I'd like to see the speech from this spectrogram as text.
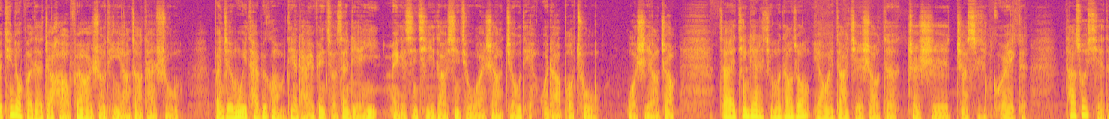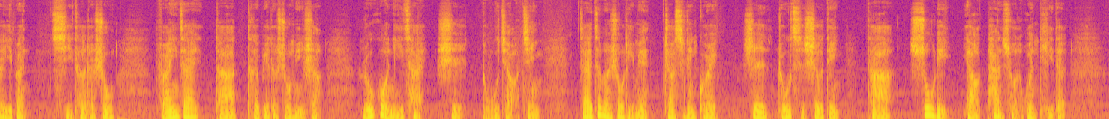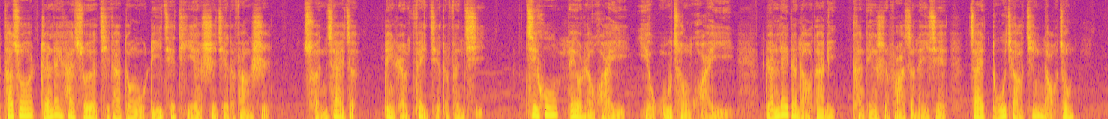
位听众朋友，大家好，欢迎收听杨照谈书。本节目以台北广播电台 FM 九三点一，每个星期一到星期五晚上九点为大家播出。我是杨照，在今天的节目当中要为大家介绍的，这是 Justin Craig 他所写的一本奇特的书，反映在他特别的书名上。如果尼采是独角鲸，在这本书里面，Justin Craig 是如此设定他书里要探索的问题的。他说：“人类和所有其他动物理解体验世界的方式存在着令人费解的分歧。几乎没有人怀疑，也无从怀疑，人类的脑袋里肯定是发生了一些在独角鲸脑中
